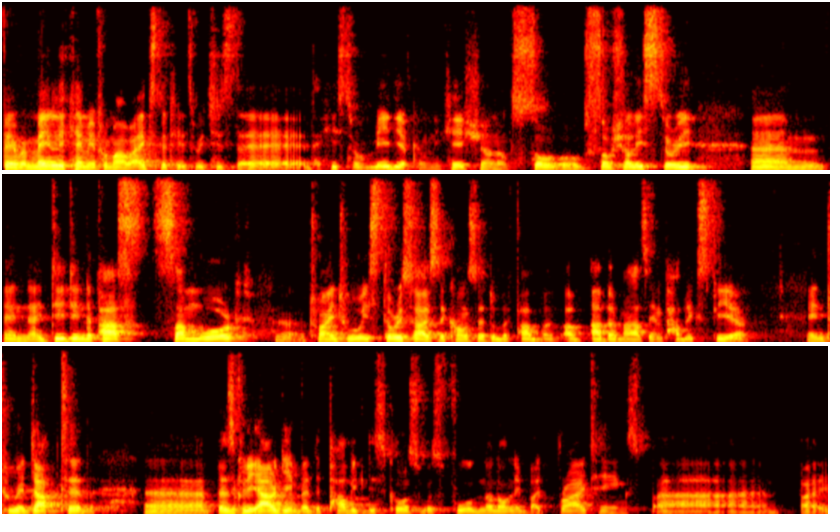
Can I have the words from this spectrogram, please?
they were mainly coming from our expertise, which is the, the history of media, of communication, of, so, of social history. Um, and I did in the past some work uh, trying to historicize the concept of, of Habermasian public sphere and to adapt it, uh, basically arguing that the public discourse was full not only by writings, uh, by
